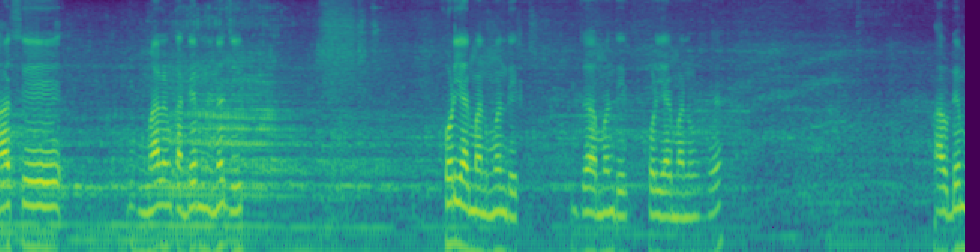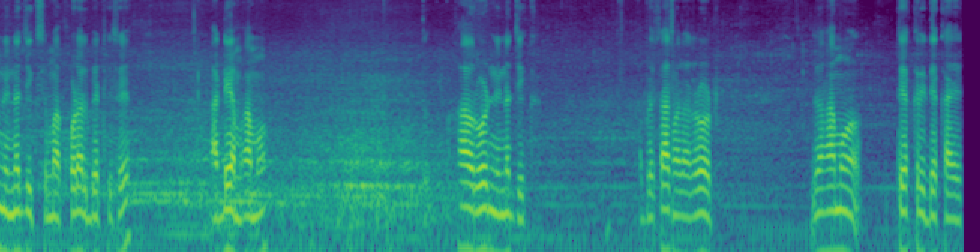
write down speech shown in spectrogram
આ છે માલણકા ડેમની નજીક. ખોડિયારમાંનું મંદિર. આ મંદિર ખોડિયારમાંનું છે. આવ ડેમની નજીક છે, માં ખોડાલ બેઠી છે. આ ડેમ હામો આ રોડની નજીક. આપણે સાસમારા રોડ. હામો ટેકરી દેખાય.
